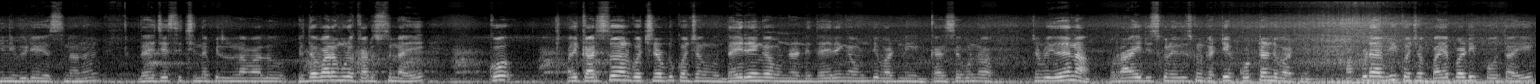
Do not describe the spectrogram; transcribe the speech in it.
నేను వీడియో చేస్తున్నాను. దయచేసి చిన్నపిల్లలు ఉన్న వాళ్ళు పెద్దవాళ్ళం కూడా కరుస్తున్నాయి. కో అది కరుస్తానికి వచ్చినప్పుడు కొంచెం ధైర్యంగా ఉండండి. ధైర్యంగా ఉండి వాటిని కరిసకుండా వచ్చినప్పుడు ఏదైనా రాయి తీసుకుని తీసుకుని గట్టిగా కొట్టండి వాటిని. అప్పుడు అవి కొంచెం భయపడి పోతాయి.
